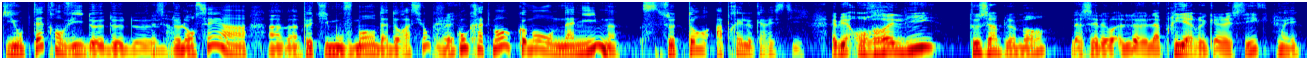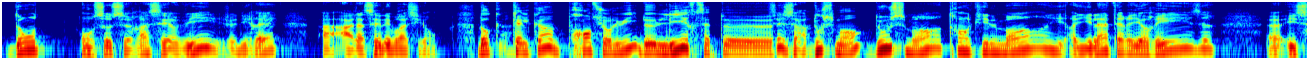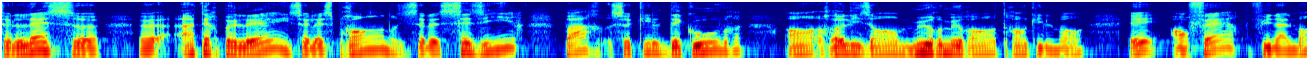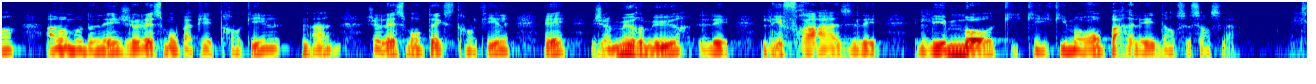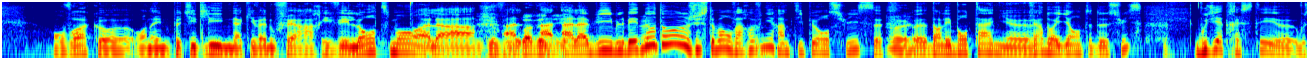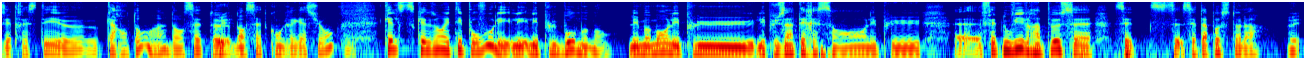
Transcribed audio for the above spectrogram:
qui ont peut-être envie de, de, de, lancer un, un, petit mouvement d'adoration. Concrètement, comment on anime ce temps après l'Eucharistie? Eh bien, on relie tout simplement la, la prière eucharistique dont on se sera servi, je dirais, à, la célébration. Donc hein? quelqu'un prend sur lui de lire cette... Euh, C'est ça. Doucement? Doucement, tranquillement, il, intériorise, euh, il se laisse euh, interpeller, il se laisse prendre, il se laisse saisir par ce qu'il découvre en relisant, murmurant tranquillement et en faire, finalement, à un moment donné, je laisse mon papier tranquille, hein, mhm. je laisse mon texte tranquille et je murmure les, les phrases, les, les mots qui, qui, qui m'auront parlé dans ce sens-là on voit qu'on a une petite ligne qui va nous faire arriver lentement à la, à, la Bible. Mais non, non, justement, on va revenir un petit peu en Suisse, euh, dans les montagnes euh, verdoyantes de Suisse. Vous y êtes resté, euh, vous êtes resté 40 ans hein, dans, cette, dans cette congrégation. Quels, quels, ont été pour vous les, les, plus beaux moments les moments les plus, les plus intéressants, les plus... Faites-nous vivre un peu cet, cet apostolat? Oui.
